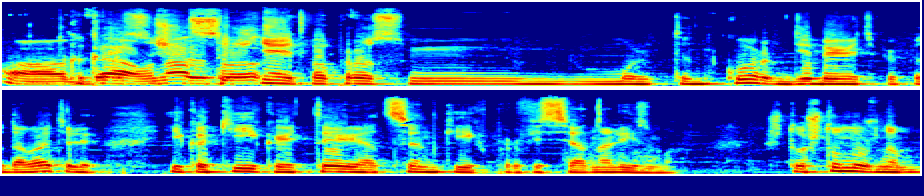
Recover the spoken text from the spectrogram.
А, как да, раз у нас уточняет вопрос Molten где берете преподаватели и какие критерии оценки их профессионализма? Что, что, нужно,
